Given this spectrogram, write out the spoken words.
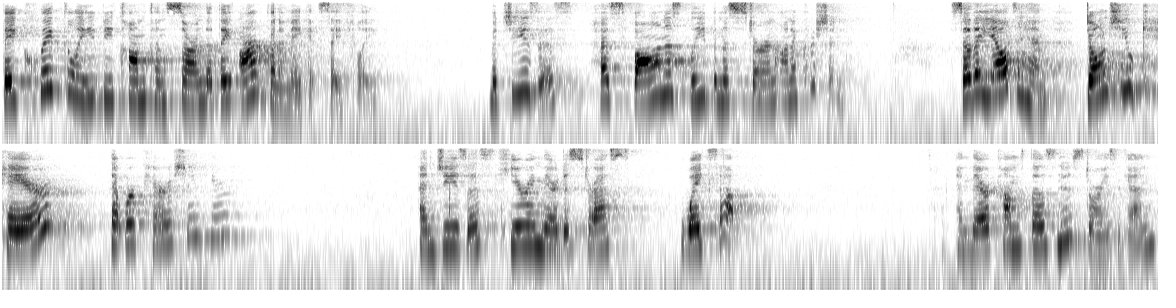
They quickly become concerned that they aren't going to make it safely. But Jesus has fallen asleep in the stern on a cushion. So they yell to him, Don't you care that we're perishing here? And Jesus, hearing their distress, wakes up. And there comes those news stories again.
